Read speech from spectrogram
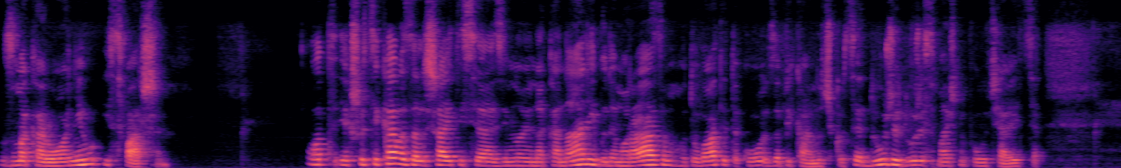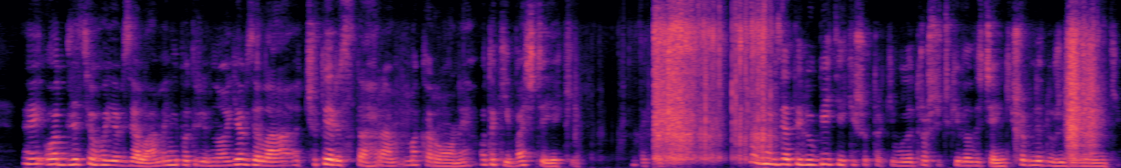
з макаронів і з фаршем. От, якщо цікаво, залишайтеся зі мною на каналі, будемо разом готувати таку запіканочку. Це дуже-дуже смачно виходить. І от для цього я взяла, мені потрібно, я взяла 400 грам макарони. Отакі, бачите, які. Отакі. Можна взяти любі, які щоб такі були трошечки величенькі, щоб не дуже дрібненькі.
